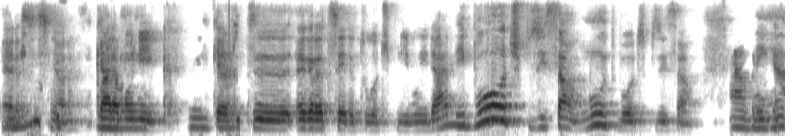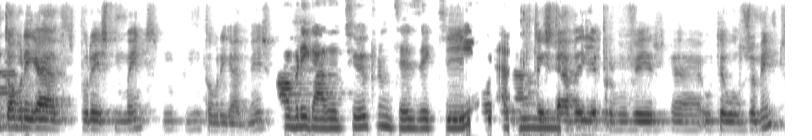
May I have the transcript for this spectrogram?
Era mim. sim, senhora. Cara Monique, quero-te agradecer a tua disponibilidade e boa disposição, muito boa disposição. Ah, muito obrigado por este momento, muito obrigado mesmo. Obrigada a tu por me teres aqui. E por, por ter estado aí a promover uh, o teu alojamento.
